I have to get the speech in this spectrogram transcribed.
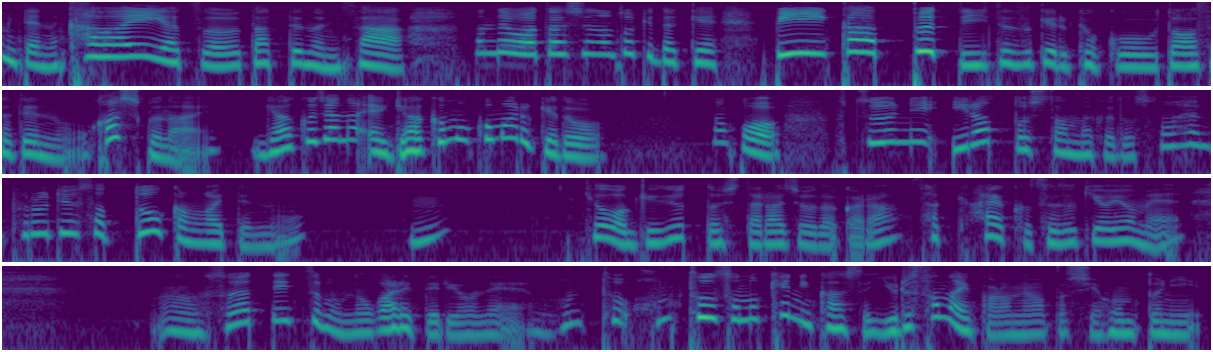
とみたいな可愛いやつを歌ってんのにさなんで私の時だけ B カップって言い続ける曲を歌わせてんの？おかしくない？逆じゃない？え逆も困るけどなんか普通にイラッとしたんだけどその辺プロデューサーどう考えてんの？ん？今日はギュギュッとしたラジオだからさっき早く続きを読め。うん、そうやっていつも逃れてるよね。本当本当その件に関しては許さないからね、私、本当に。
